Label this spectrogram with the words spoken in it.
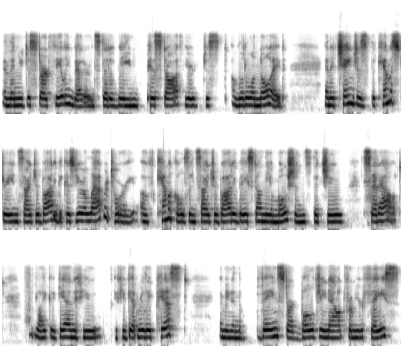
and then you just start feeling better. Instead of being pissed off, you're just a little annoyed. And it changes the chemistry inside your body because you're a laboratory of chemicals inside your body based on the emotions that you set out. Like again, if you if you get really pissed, I mean, and the veins start bulging out from your face,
